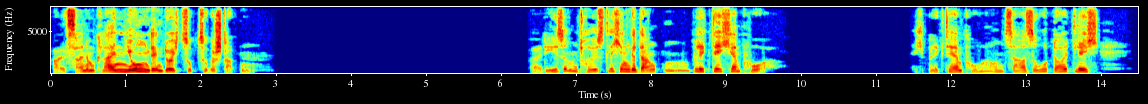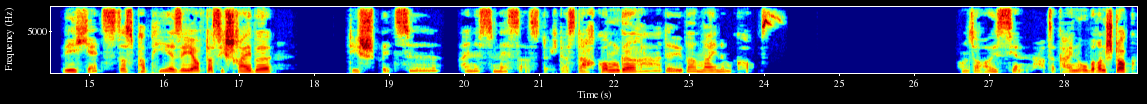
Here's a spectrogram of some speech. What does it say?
als einem kleinen Jungen den Durchzug zu gestatten. Bei diesem tröstlichen Gedanken blickte ich empor. Ich blickte empor und sah so deutlich, wie ich jetzt das Papier sehe, auf das ich schreibe, die Spitze eines Messers durch das Dach kommen, gerade über meinem Kopf. Unser Häuschen hatte keinen oberen Stock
